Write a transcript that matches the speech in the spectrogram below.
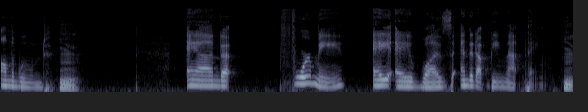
on the wound. Hmm. And for me, AA was ended up being that thing. Hmm.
